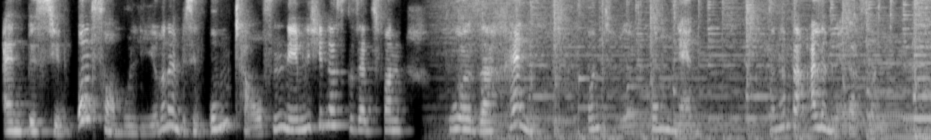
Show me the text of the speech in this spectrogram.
ein bisschen umformulieren, ein bisschen umtaufen, nämlich in das Gesetz von Ursachen und Wirkungen. Dann haben wir alle mehr davon.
